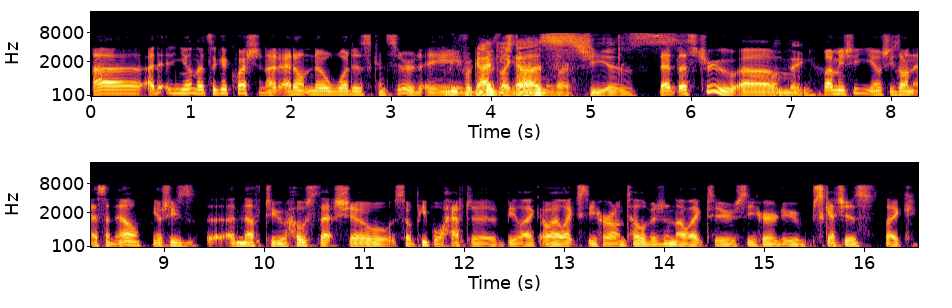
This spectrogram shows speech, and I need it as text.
Uh, I, you know, that's a good question. I, I don't know what is considered a I mean, for guys movie like star us, she is. That that's true. Um, One thing. But I mean, she you know she's on SNL. You know, she's uh, enough to host that show, so people have to be like, oh, I like to see her on television. I like to see her do sketches. Like,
